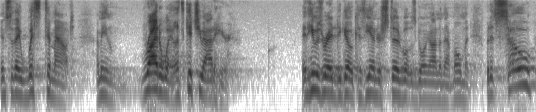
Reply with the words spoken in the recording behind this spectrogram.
And so they whisked him out. I mean, right away, let's get you out of here. And he was ready to go because he understood what was going on in that moment. But it's so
